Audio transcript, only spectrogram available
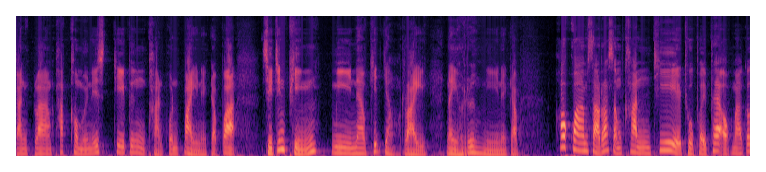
การกลางพรรคคอมมิวนิสต์ที่เพิ่งผ่านพ้นไปนะครับว่าสีจิ้นผิงมีแนวคิดอย่างไรในเรื่องนี้นะครับ ข้อความสาระสำคัญที่ถูกเผยแพร่ออกมาก็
